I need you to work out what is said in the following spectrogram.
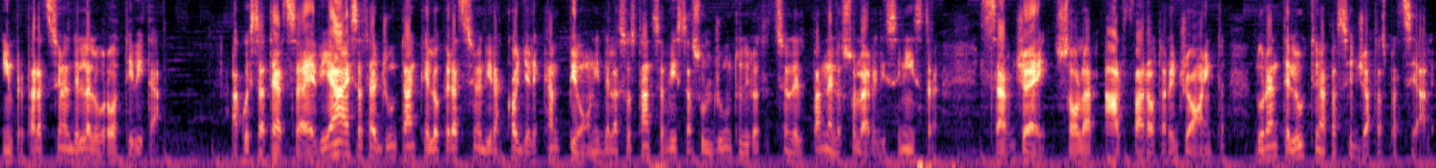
in preparazione della loro attività. A questa terza EVA è stata aggiunta anche l'operazione di raccogliere campioni della sostanza vista sul giunto di rotazione del pannello solare di sinistra, SAR-J, Solar Alpha Rotary Joint, durante l'ultima passeggiata spaziale.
